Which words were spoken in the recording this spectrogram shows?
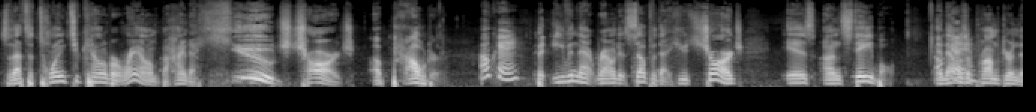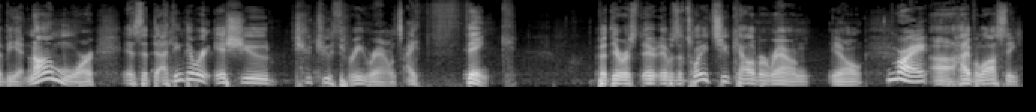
So that's a 22 caliber round behind a huge charge of powder. Okay. But even that round itself with that huge charge is unstable. And that was a problem during the Vietnam War is that the, I think they were issued 223 rounds, I think. But there was it was a 22 caliber round, you know, Right. uh, high velocity,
